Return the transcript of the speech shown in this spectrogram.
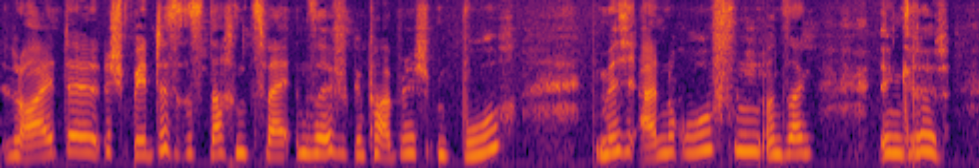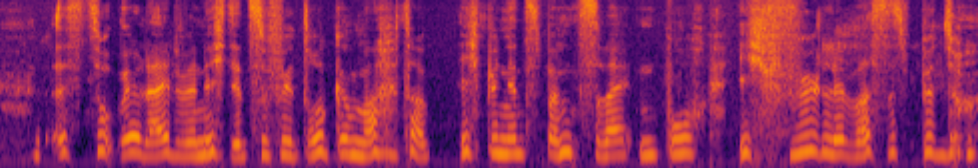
Leute spätestens nach dem zweiten self-gepublishten Buch mich anrufen und sagen, Ingrid, es tut mir leid, wenn ich dir zu viel Druck gemacht habe. Ich bin jetzt beim zweiten Buch. Ich fühle, was es bedeutet.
